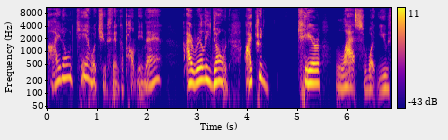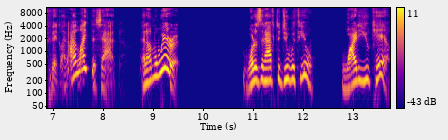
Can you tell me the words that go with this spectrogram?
I don't care what you think about me, man. I really don't. I could care less what you think. Like, I like this ad and I'm aware of it. What does it have to do with you? Why do you care?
